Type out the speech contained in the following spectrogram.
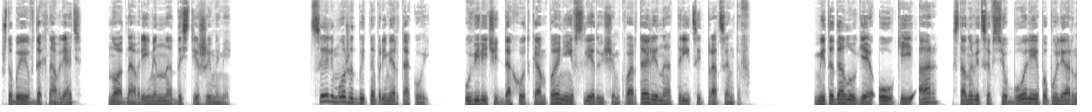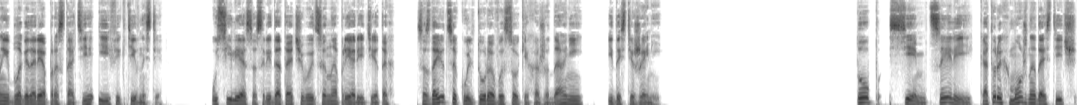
чтобы вдохновлять, но одновременно достижимыми. Цель может быть, например, такой – увеличить доход компании в следующем квартале на 30%. Методология OKR становится все более популярной благодаря простоте и эффективности усилия сосредотачиваются на приоритетах, создается культура высоких ожиданий и достижений. Топ-7 целей, которых можно достичь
